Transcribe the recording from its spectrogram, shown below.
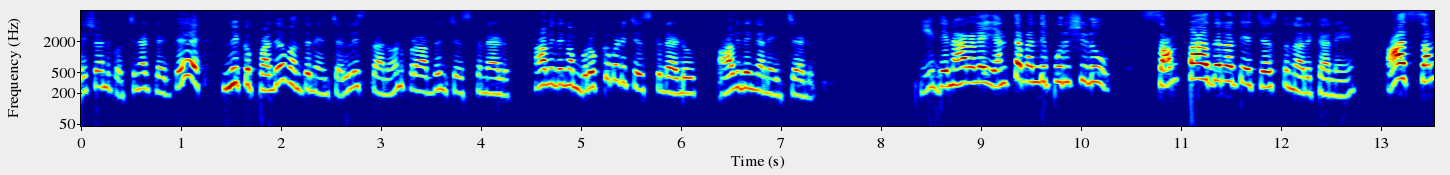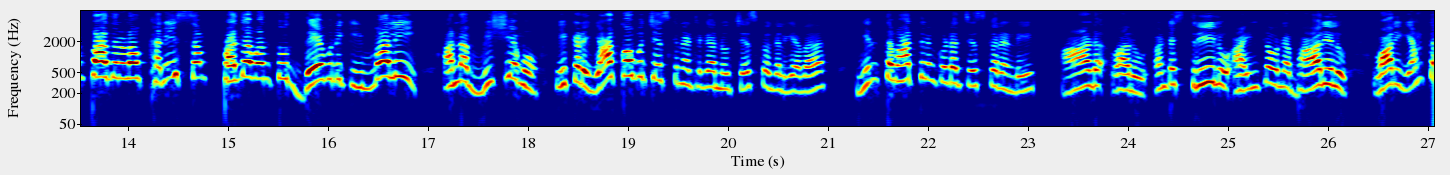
దేశానికి వచ్చినట్లయితే నీకు పదో వంతు నేను చెల్లిస్తాను అని ప్రార్థన చేసుకున్నాడు. ఆ విధంగా మొరుక్కుబడి చేసుకున్నాడు ఆ విధంగానే ఇచ్చాడు. ఈ దినాలలో ఎంతమంది పురుషులు సంపాదన చేస్తున్నారు కానీ ఆ సంపాదనలో కనీసం పదవంతు దేవునికి ఇవ్వాలి అన్న విషయము ఇక్కడ యాకోబు చేసుకున్నట్లుగా నువ్వు చేసుకోగలిగావా? ఇంత మాత్రం కూడా చేసుకోరండి. ఆడవారు అంటే స్త్రీలు ఆ ఇంట్లో ఉన్న భార్యలు వారు ఎంత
